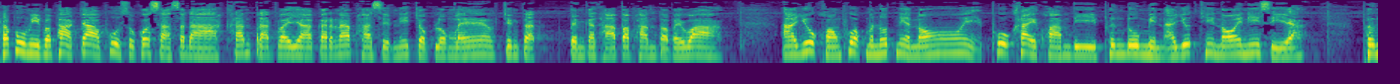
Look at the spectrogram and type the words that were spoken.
พระผู้มีพระภาคเจ้าผู้สุคตศาสดา ครั้นตรัสวยาการณภาสิทธินี้จบลงแล้ว จึงตรัสเป็นคาถาประพันธ์ต่อไปว่า อายุของพวกมนุษย์เนี่ยน้อย ผู้ใคร่ความดีพึงดูหมิ่นอายุที่น้อยนี้เสีย พึง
